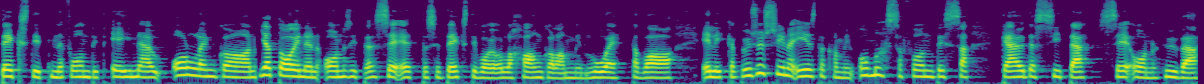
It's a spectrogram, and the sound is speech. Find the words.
tekstit, ne fontit ei näy ollenkaan. Ja toinen on sitten se, että se teksti voi olla hankalammin luettavaa. Eli pysy siinä Instagramin omassa fontissa, käytä sitä, se on hyvä.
